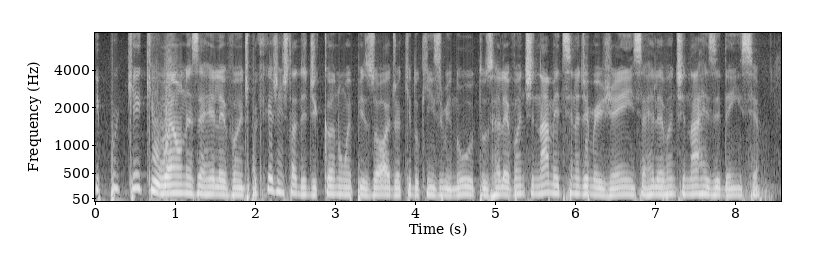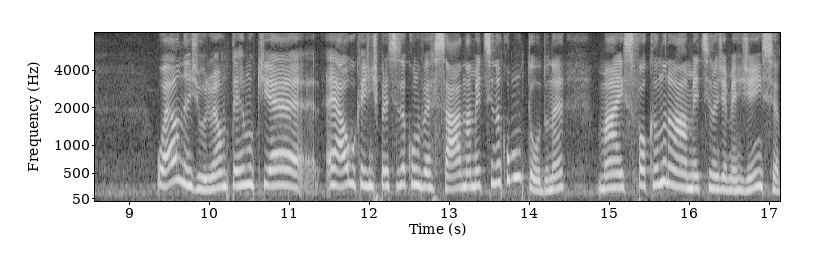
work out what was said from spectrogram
E por que, que o wellness é relevante? Por que, que a gente está dedicando um episódio aqui do 15 minutos relevante na medicina de emergência, relevante na residência? Wellness, Júlio, é um termo que é, é algo que a gente precisa conversar na medicina como um todo, né? Mas focando na medicina de emergência,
